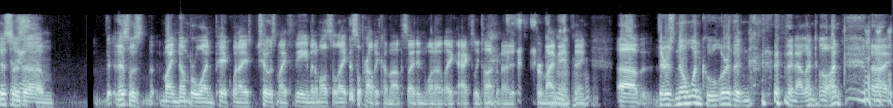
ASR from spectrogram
this was um this was my number one pick when I chose my theme, and I'm also like, this will probably come up, so I didn't want to like actually talk about it for my main thing. Uh, there's no one cooler than than Delon uh,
